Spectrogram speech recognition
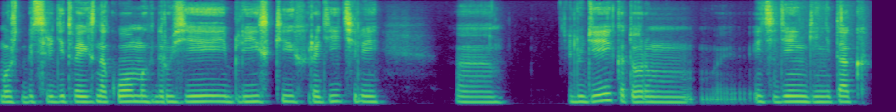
может быть, среди твоих знакомых, друзей, близких, родителей, э, людей, которым эти деньги не так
